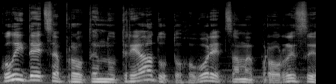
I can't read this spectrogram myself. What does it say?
Коли йдеться про темну тріаду, то говорять саме про риси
